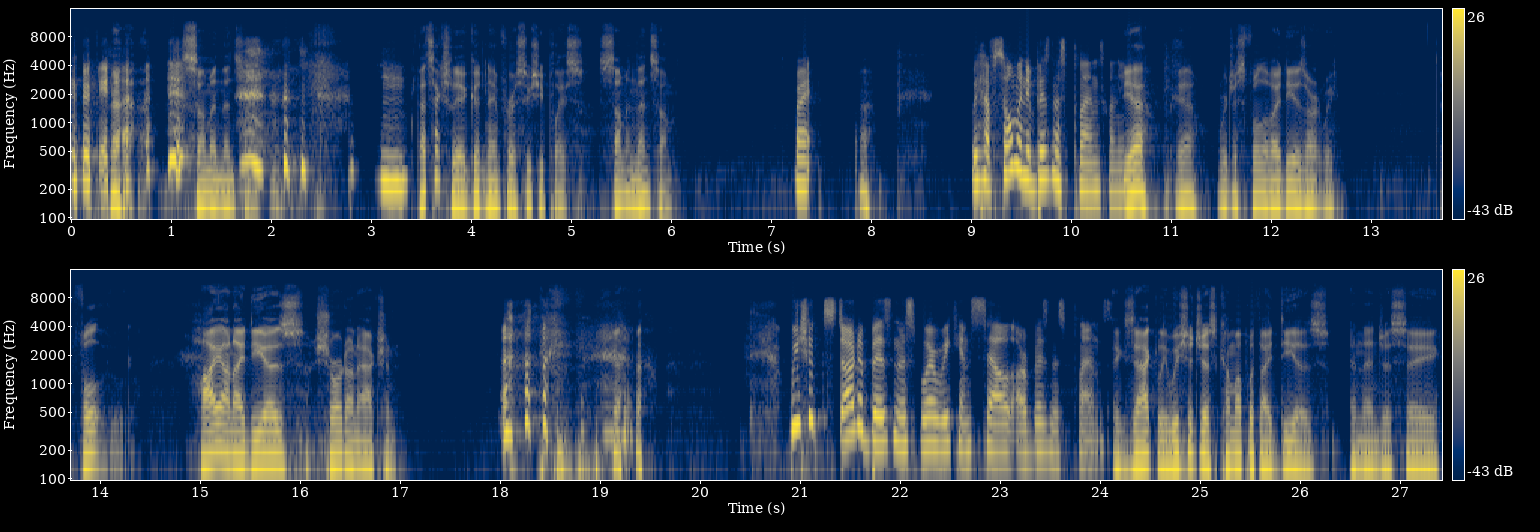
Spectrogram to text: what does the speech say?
some and then some. That's actually a good name for a sushi place. Some and then some. Right. We have so many business plans, honey. Yeah, yeah. We're just full of ideas, aren't we? Full high on ideas, short on action. We should start a business where we can sell our business plans. Exactly. We should just come up with ideas and then just say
